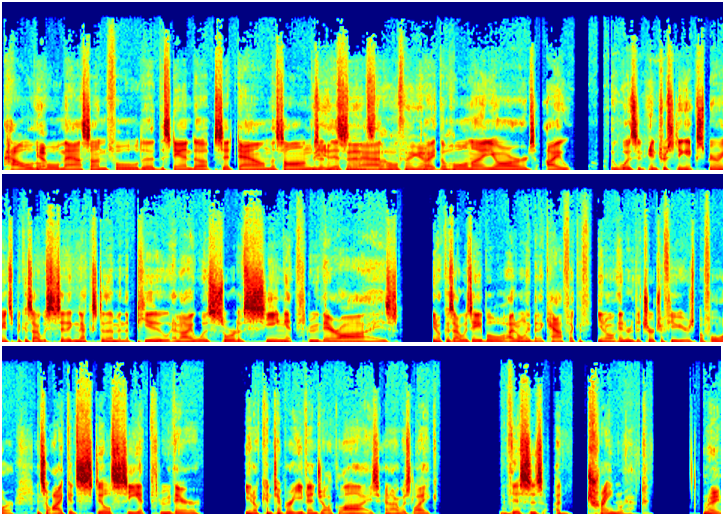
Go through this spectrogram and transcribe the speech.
how the Yep. whole mass unfolded, the stand up, sit down, the songs, The and this and that the whole thing. Yeah. right the whole nine yards i it was an interesting experience because i was sitting next to them in the pew and i was sort of seeing it through their eyes you know because i was able i'd only been a catholic if- you know entered the church a few years before and so i could still see it through their you know contemporary evangelical eyes and i was like this is a train wreck Right.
